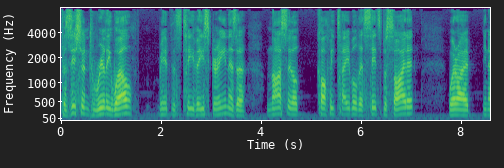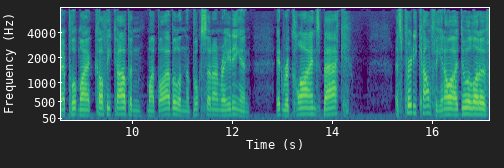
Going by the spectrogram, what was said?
positioned really well with this TV screen. There's a nice little coffee table that sits beside it where I, you know, put my coffee cup and my Bible and the books that I'm reading, and it reclines back. It's pretty comfy. You know, I do a lot of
